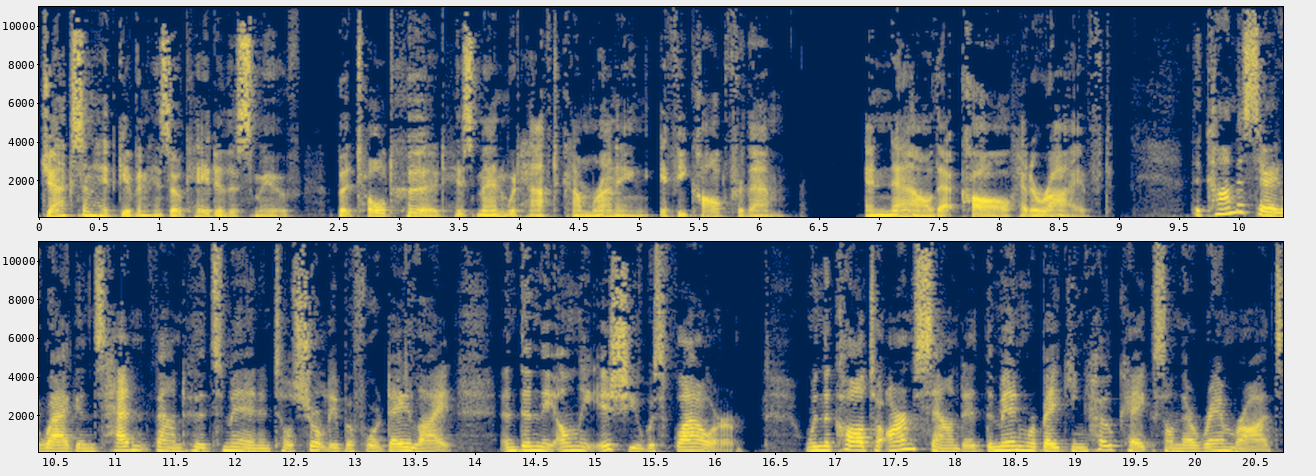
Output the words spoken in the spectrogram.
Jackson had given his okay to this move, but told Hood his men would have to come running if he called for them. And now that call had arrived. The commissary wagons hadn't found Hood's men until shortly before daylight, and then the only issue was flour. When the call to arms sounded, the men were baking hoe cakes on their ramrods,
